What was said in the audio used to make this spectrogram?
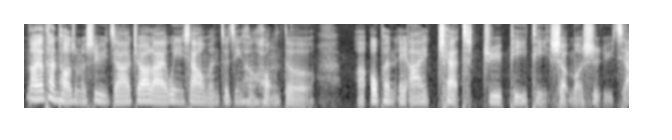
那要探讨什么是瑜伽，就要来问一下我们最近很红的。啊，Open AI Chat GPT，什么是瑜伽？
